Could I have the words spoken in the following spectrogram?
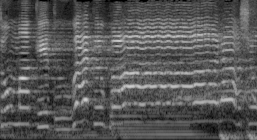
তোমাকে দু একবার আসো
